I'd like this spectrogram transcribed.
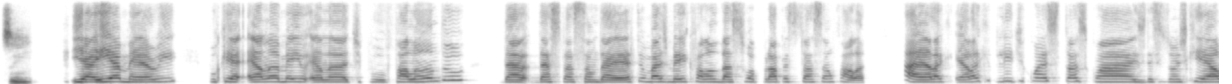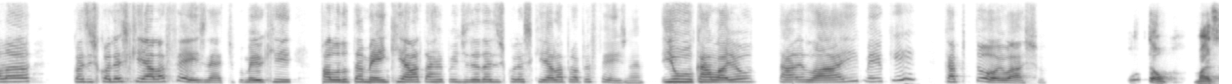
Sim. E aí a Mary, porque ela meio, ela, tipo, falando da, da situação da Ethel, mas meio que falando da sua própria situação, fala, ah, ela, ela que lide com as, com as decisões que ela, com as escolhas que ela fez, né? Tipo, meio que falando também que ela tá arrependida das escolhas que ela própria fez, né? E o Carlyle tá lá e meio que captou, eu acho. Então, mas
